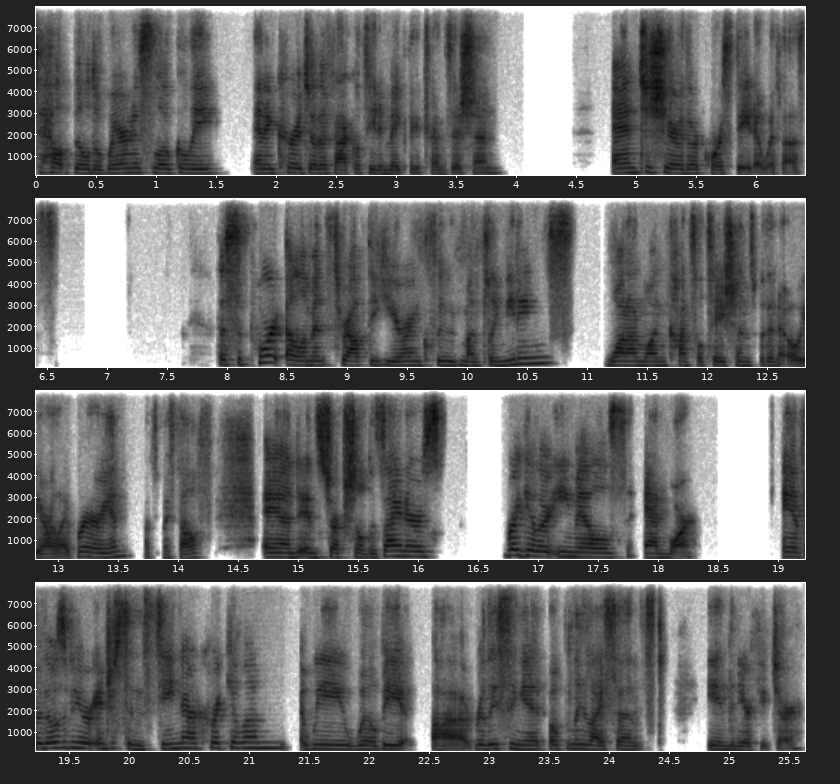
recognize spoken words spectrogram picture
to help build awareness locally and encourage other faculty to make the transition and to share their course data with us. The support elements throughout the year include monthly meetings, one-on-one -on -one consultations with an OER librarian, that's myself, and instructional designers, regular emails, and more. And for those of you who are interested in seeing our curriculum, we will be uh, releasing it openly licensed in the near future.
